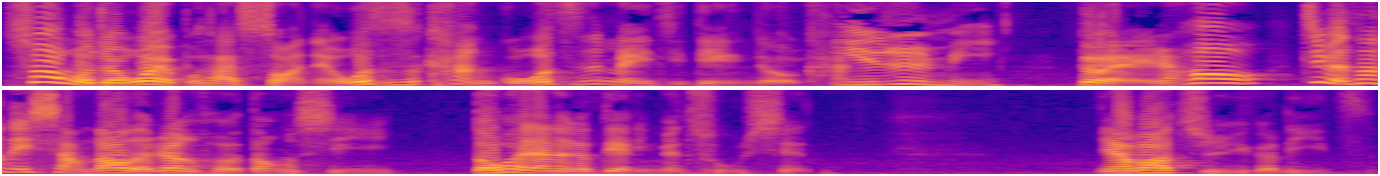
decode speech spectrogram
虽然我觉得我也不太算诶，我只是看过，我只是每集电影都有看。一日迷，对。然后基本上你想到的任何东西都会在那个店里面出现。你要不要举一个例子？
